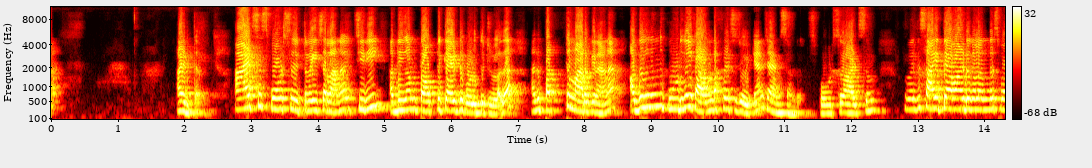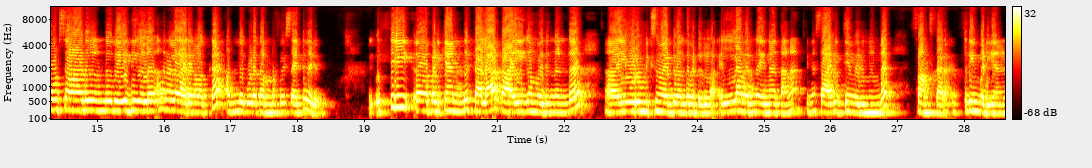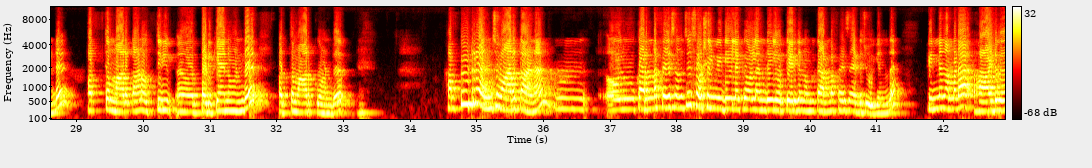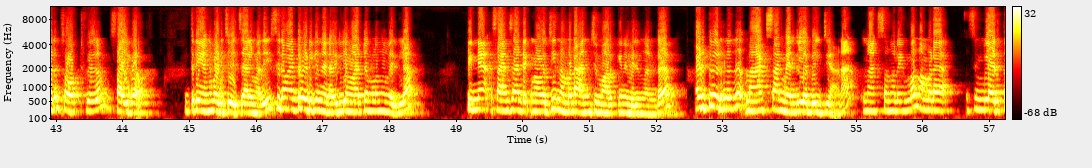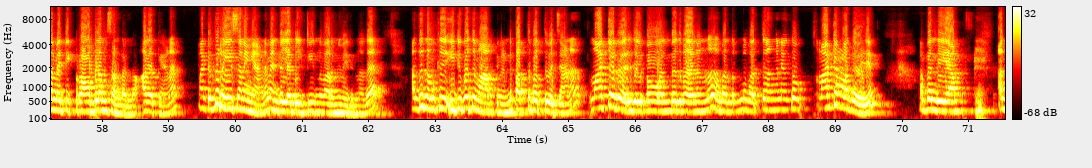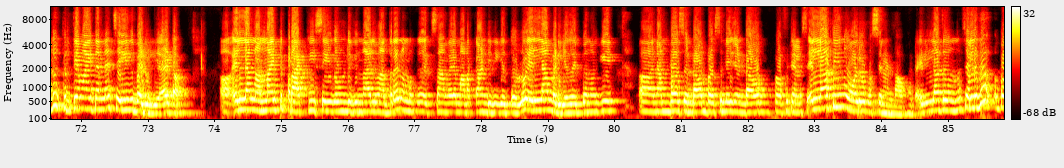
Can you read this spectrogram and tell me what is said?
അടുത്ത. ആർട്സ് സ്പോർട്സ് ലിറ്ററേച്ചർ ആണ് ഇച്ചിരി അധികം ടോപ്പിക് ആയിട്ട് കൊടുത്തിട്ടുള്ളത്. അത് പത്ത് മാർക്കിനാണ് അതിൽ നിന്ന് കൂടുതൽ കറണ്ട് അഫയേഴ്സ് ചോദിക്കാൻ ചാൻസ് ഉണ്ട്. സ്പോർട്സും ആർട്സും സാഹിത്യ അവാർഡുകളുണ്ട് സ്പോർട്സ് അവാർഡുകളുണ്ട് വേദികൾ അങ്ങനെയുള്ള കാര്യങ്ങളൊക്കെ അതിന്റെ കൂടെ കറണ്ട് അഫയേഴ്സ് ആയിട്ട് വരും. ഒത്തിരി പഠിക്കാനുണ്ട്. കല കായികം വരുന്നുണ്ട്. ഈ ഒളിമ്പിക്സുമായിട്ട് ബന്ധപ്പെട്ടിട്ടുള്ള എല്ലാം വരുന്നത് ഇതിനകത്താണ്. പിന്നെ സാഹിത്യം വരുന്നുണ്ട്. സംസ്കാരം ഇത്രയും പഠിക്കാനുണ്ട്. പത്ത് മാർക്കാണ് ഒത്തിരി പഠിക്കാനുമുണ്ട് പത്ത് മാർക്കും ഉണ്ട്. കമ്പ്യൂട്ടർ അഞ്ച് മാർക്കാണ്. ഒരു കറണ്ട് അഫയേഴ്സ് എന്ന് വെച്ചാൽ സോഷ്യൽ മീഡിയയിലൊക്കെ ഉള്ള എന്തെങ്കിലും ഒക്കെ ആയിരിക്കും നമുക്ക് കറണ്ട് അഫയേഴ്സ് ആയിട്ട് ചോദിക്കുന്നത്. പിന്നെ നമ്മുടെ ഹാർഡ്വെയറും സോഫ്റ്റ്വെയറും സൈബർ ഇത്രയും അങ്ങ് പഠിച്ചു വെച്ചാൽ മതി. സ്ഥിരമായിട്ട് പഠിക്കുന്നതിന് വലിയ മാറ്റങ്ങളൊന്നും വരില്ല. പിന്നെ സയൻസ് ആൻഡ് ടെക്നോളജി നമ്മുടെ അഞ്ച് മാർക്കിന് വരുന്നുണ്ട്. അടുത്ത് വരുന്നത് മാത്സ് ആൻഡ് മെന്റൽ എബിലിറ്റി ആണ്. മാത്സ് എന്ന് പറയുമ്പോൾ നമ്മുടെ സിമ്പിൾ അരിത്തമെറ്റിക് പ്രോബ്ലംസ് ഉണ്ടല്ലോ അതൊക്കെയാണ്. മറ്റത് റീസണിങ് ആണ് മെന്റൽ എബിലിറ്റി എന്ന് പറഞ്ഞു വരുന്നത്. അത് നമുക്ക് ഇരുപത് മാർക്കിനുണ്ട് പത്ത് പത്ത് വെച്ചാണ്. മാറ്റമൊക്കെ വരും ചിലപ്പോൾ ഒൻപത് പതിനൊന്ന് പന്ത്രണ്ട് പത്ത് അങ്ങനെയൊക്കെ മാറ്റങ്ങളൊക്കെ വരും. അപ്പൊ എന്ത് ചെയ്യാം? അത് കൃത്യമായി തന്നെ ചെയ്ത് പഠിക്കുക കേട്ടോ. എല്ലാം നന്നായിട്ട് പ്രാക്ടീസ് ചെയ്തുകൊണ്ടിരുന്നാൽ മാത്രമേ നമുക്ക് എക്സാം വരെ മറക്കാണ്ടിരിക്കത്തുള്ളൂ. എല്ലാം പഠിക്കുക. ഇപ്പൊ നോക്കി നമ്പേഴ്സ് ഉണ്ടാവും പെർസെന്റേജ് ഉണ്ടാവും പ്രോഫിറ്റ് അനലിസ് എല്ലാത്തിൽ ഓരോ ക്വസ്റ്റ്യൻ ഉണ്ടാവും കേട്ടോ. എല്ലാത്തിൽ നിന്നും ചിലത് ഇപ്പൊ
